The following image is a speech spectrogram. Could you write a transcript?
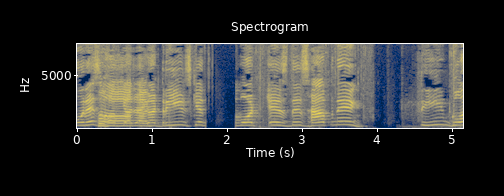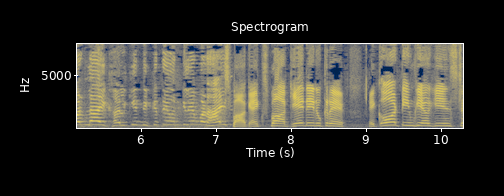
उन्हें समाप्त किया जाएगा। ड्रीम्स के what is this happening team godlike हल्की दिक्कतें उनके लिए बढ़ाई। एक्सपार्क एक्सपार्क ये नहीं रुक रहे। एक और टीम के अगेंस्ट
